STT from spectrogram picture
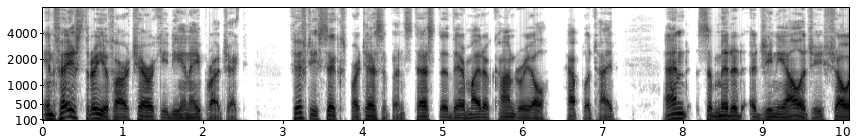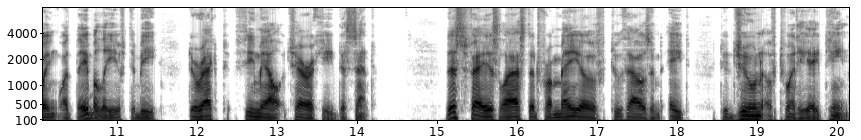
In phase three of our Cherokee DNA project, 56 participants tested their mitochondrial haplotype and submitted a genealogy showing what they believed to be direct female Cherokee descent. This phase lasted from May of 2008 to June of 2018.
